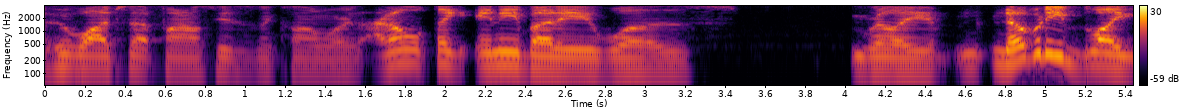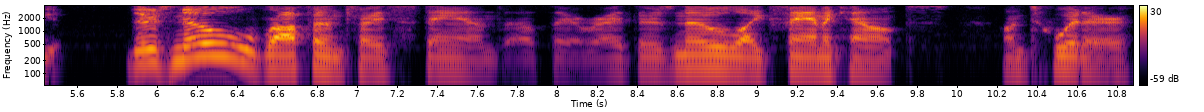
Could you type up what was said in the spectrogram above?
who watched that final season of Clone Wars. I don't think anybody was really nobody like. There's no Rafa and Trace stands out there, right? There's no like fan accounts on Twitter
